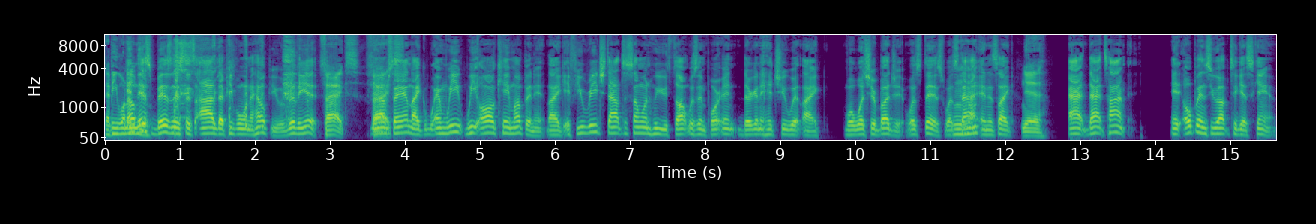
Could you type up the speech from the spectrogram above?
That people want In this business, it's odd that people want to help you. It really is. Facts. Facts. You know what I'm saying? Like, and we we all came up in it. Like, if you reached out to someone who you thought was important, they're gonna hit you with like, "Well, what's your budget? What's this? What's that?" And it's like Yeah. at that time, it opens you up to get scammed.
